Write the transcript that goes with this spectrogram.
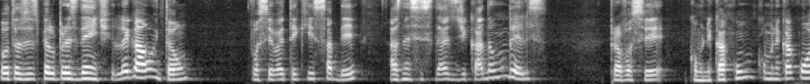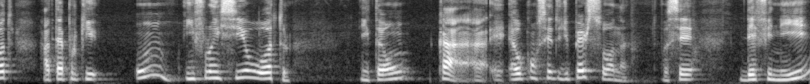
outras vezes pelo presidente. Legal, então você vai ter que saber as necessidades de cada um deles para você comunicar com um, comunicar com o outro, até porque um influencia o outro. Então, cara, é, é o conceito de persona. Você definir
